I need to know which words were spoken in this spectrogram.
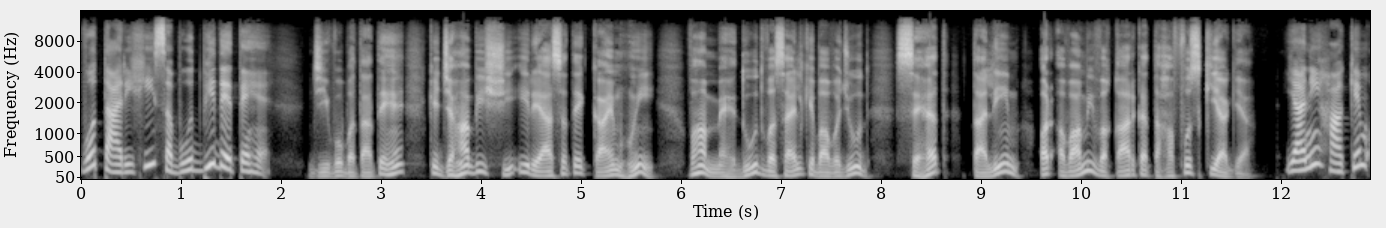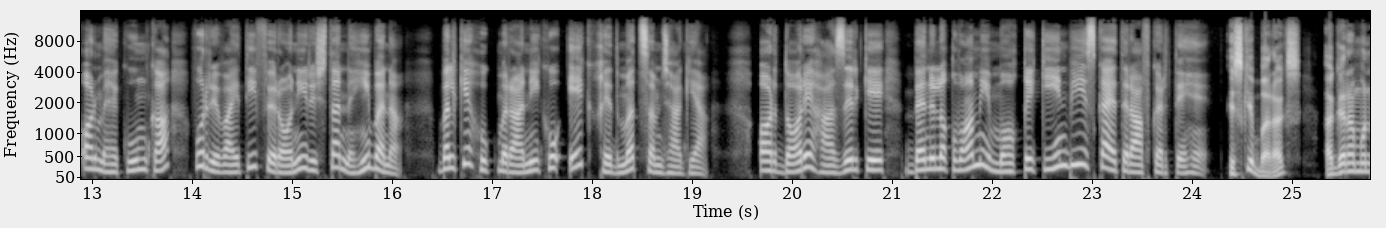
وہ تاریخی ثبوت بھی دیتے ہیں۔ جی وہ بتاتے ہیں کہ جہاں بھی شیعی ریاستیں قائم ہوئیں وہاں محدود وسائل کے باوجود صحت تعلیم اور عوامی وقار کا تحفظ کیا گیا۔ یعنی حاکم اور محکوم کا وہ روایتی فرونی رشتہ نہیں بنا بلکہ حکمرانی کو ایک خدمت سمجھا گیا۔ اور دور حاضر کے بین الاقوامی محققین بھی اس کا اعتراف کرتے ہیں۔ اس کے برعکس اگر ہم ان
